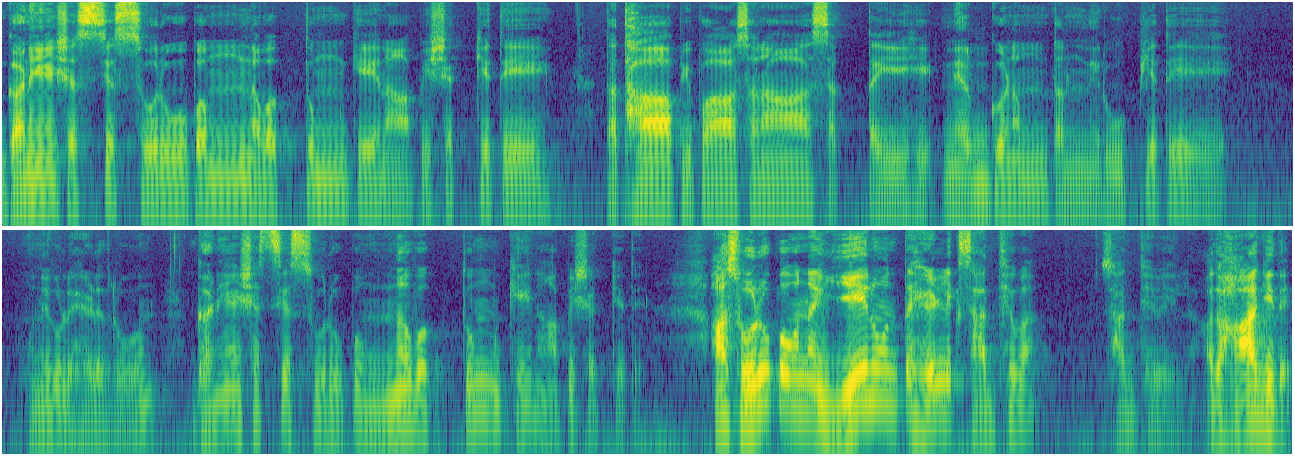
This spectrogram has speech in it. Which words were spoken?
ಗಣೇಶಸ್ಯ ಸ್ವರೂಪಂ ನವಕ್ತು ವಕ್ತುಂ ಕೇನಾಪಿ ಶಕ್ಯತೆ ತಥಾ ಪಿಪಾಸನಾಸಕ್ತೈ ನಿರ್ಗುಣಂ ತನ್ನಿರೂಪ್ಯತೆ. ಮುನಿಗಳು ಹೇಳಿದರು, ಗಣೇಶಸ್ಯ ಸ್ವರೂಪಂ ನ ವಕ್ತು ಕೇನಾಪಿ ಶಕ್ಯತೆ. ಆ ಸ್ವರೂಪವನ್ನು ಏನು ಅಂತ ಹೇಳಲಿಕ್ಕೆ ಸಾಧ್ಯವಾ? ಸಾಧ್ಯವೇ ಇಲ್ಲ. ಅದು ಹಾಗಿದೆ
